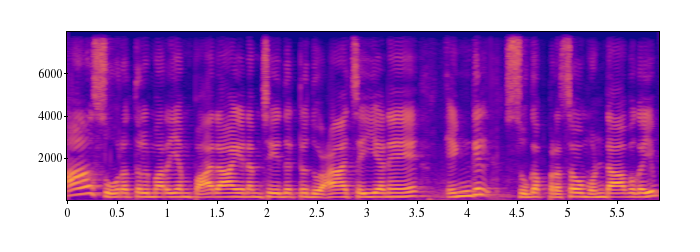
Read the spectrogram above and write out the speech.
ആ സൂറത്തുൽ മറിയം പാരായണം ചെയ്തിട്ട് ദുആ ചെയ്യണേ. എങ്കിൽ സുഖപ്രസവം ഉണ്ടാവുകയും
